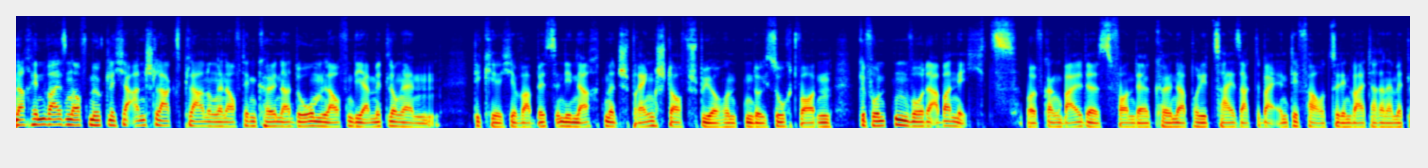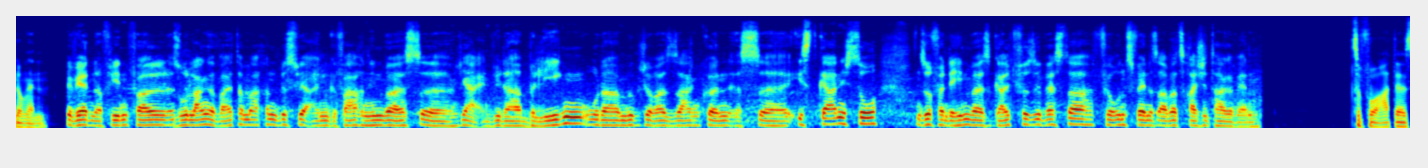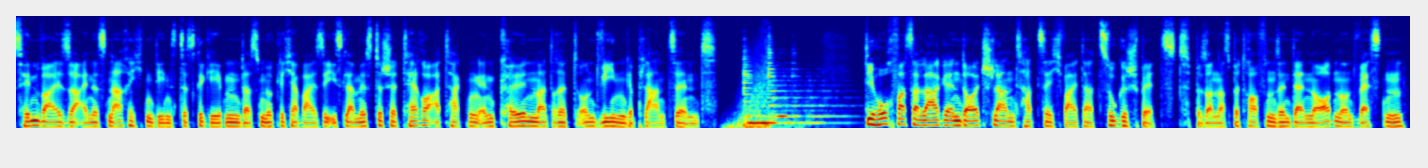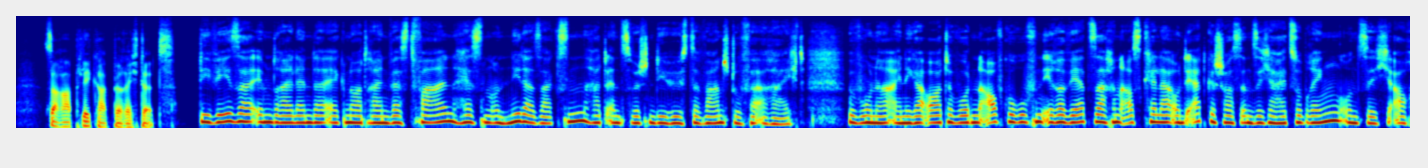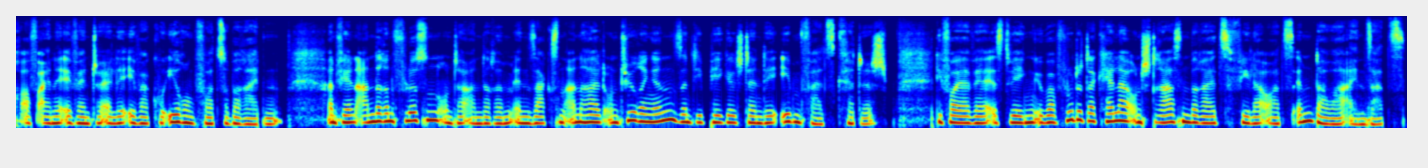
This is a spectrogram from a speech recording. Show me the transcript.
Nach Hinweisen auf mögliche Anschlagsplanungen auf den Kölner Dom laufen die Ermittlungen. Die Kirche war bis in die Nacht mit Sprengstoffspürhunden durchsucht worden. Gefunden wurde aber nichts. Wolfgang Baldes von der Kölner Polizei sagte bei NTV zu den weiteren Ermittlungen. Wir werden auf jeden Fall so lange weitermachen, bis wir einen Gefahrenhinweis äh, ja, entweder belegen oder möglicherweise sagen können, es äh, ist gar nicht so. Insofern der Hinweis galt für Silvester. Für uns werden es arbeitsreiche Tage werden. Zuvor hatte es Hinweise eines Nachrichtendienstes gegeben, dass möglicherweise islamistische Terrorattacken in Köln, Madrid und Wien geplant sind. Die Hochwasserlage in Deutschland hat sich weiter zugespitzt. Besonders betroffen sind der Norden und Westen. Sarah Plickert berichtet. Die Weser im Dreiländereck Nordrhein-Westfalen, Hessen und Niedersachsen hat inzwischen die höchste Warnstufe erreicht. Bewohner einiger Orte wurden aufgerufen, ihre Wertsachen aus Keller und Erdgeschoss in Sicherheit zu bringen und sich auch auf eine eventuelle Evakuierung vorzubereiten. An vielen anderen Flüssen, unter anderem in Sachsen-Anhalt und Thüringen, sind die Pegelstände ebenfalls kritisch. Die Feuerwehr ist wegen überfluteter Keller und Straßen bereits vielerorts im Dauereinsatz.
